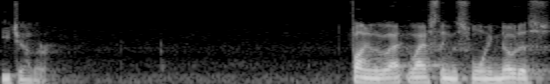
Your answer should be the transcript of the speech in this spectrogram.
each other. Finally, last thing this morning, notice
